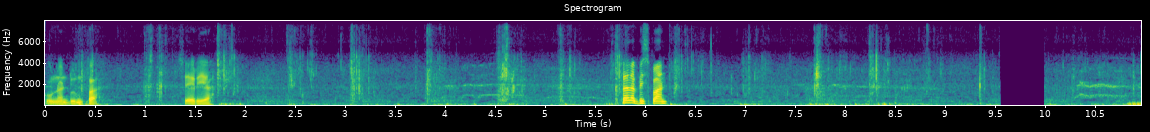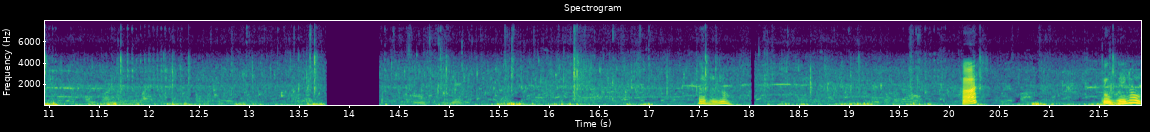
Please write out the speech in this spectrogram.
Kung nandun pa. Sa area. Saan na pispan? Ano no? Ha? Tubay no?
